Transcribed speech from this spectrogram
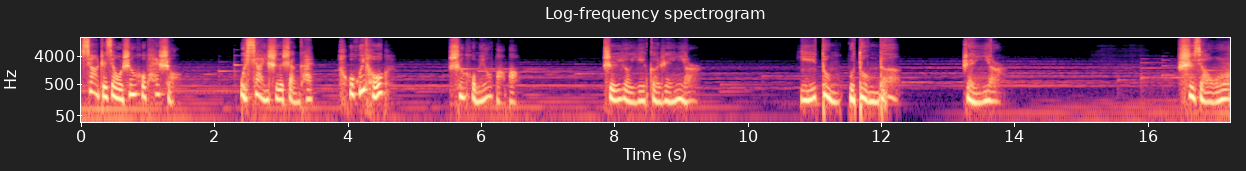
笑着向我身后拍手。我下意识的闪开，我回头，身后没有宝宝，只有一个人影儿，一动不动的人影儿，是小吴。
